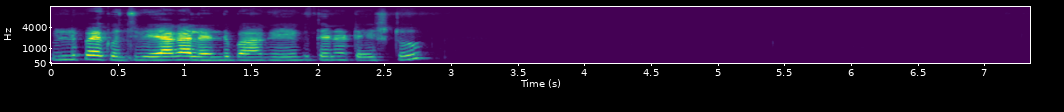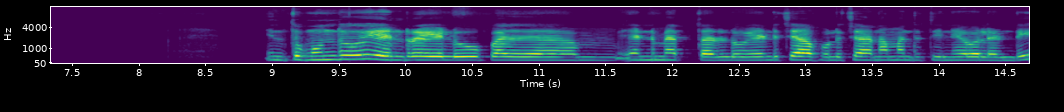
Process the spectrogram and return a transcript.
ఉల్లిపాయ కొంచెం వేగాలండి బాగా వేగితేనే టేస్టు. ఇంతకుముందు ఎండు ప ఎండు మెత్తళ్ళు ఎండు చేపలు చాలా మంది తినేవాళ్ళండి.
